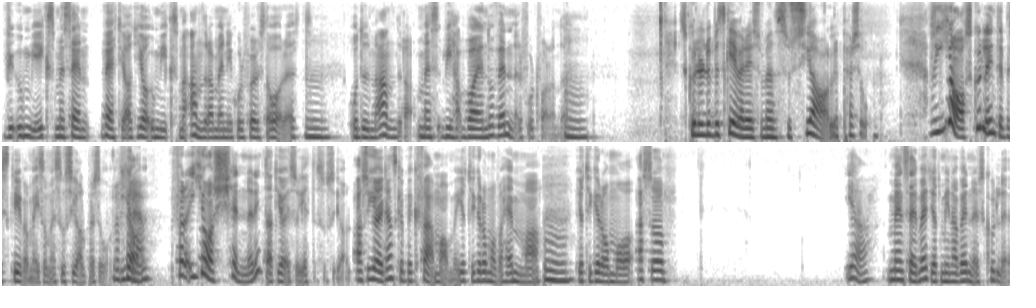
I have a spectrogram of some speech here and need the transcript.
vi umgicks men sen vet jag att jag umgicks med andra människor första året. Mm. Och du med andra. Men vi var ändå vänner fortfarande. Mm. Skulle du beskriva dig som en social person? Alltså jag skulle inte beskriva mig som en social person. Varför jag, det? För jag känner inte att jag är så jättesocial. Alltså jag är ganska bekväm av mig. Jag tycker om att vara hemma. Mm. Jag tycker om att, alltså. Ja, men sen vet jag att mina vänner skulle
